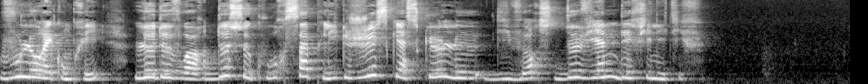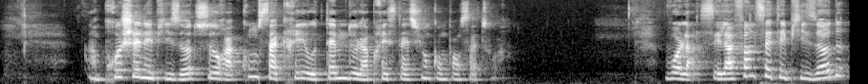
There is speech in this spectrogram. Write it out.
Vous l'aurez compris, le devoir de secours s'applique jusqu'à ce que le divorce devienne définitif. Un prochain épisode sera consacré au thème de la prestation compensatoire. Voilà, c'est la fin de cet épisode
